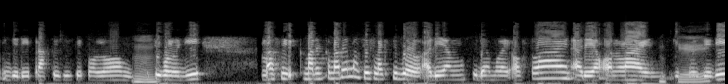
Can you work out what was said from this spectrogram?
menjadi praktisi psikolog, hmm. psikologi masih kemarin-kemarin masih fleksibel. Ada yang sudah mulai offline, ada yang online Oke. gitu. Jadi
